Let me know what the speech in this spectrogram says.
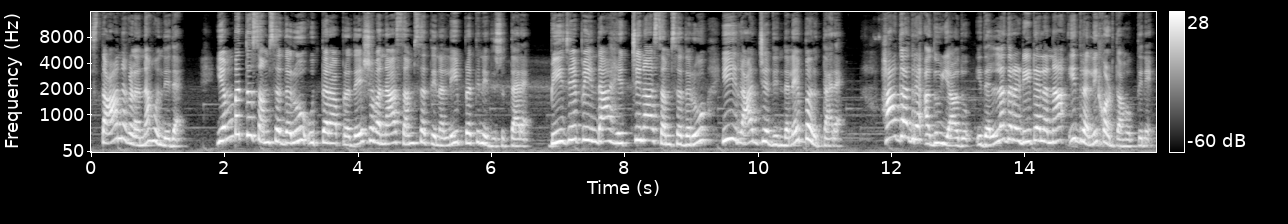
ಸ್ಥಾನಗಳನ್ನು ಹೊಂದಿದೆ. ಎಂಬತ್ತು ಸಂಸದರು ಉತ್ತರ ಪ್ರದೇಶವನ್ನ ಸಂಸತ್ತಿನಲ್ಲಿ ಪ್ರತಿನಿಧಿಸುತ್ತಾರೆ. ಬಿಜೆಪಿಯಿಂದ ಹೆಚ್ಚಿನ ಸಂಸದರು ಈ ರಾಜ್ಯದಿಂದಲೇ ಬರುತ್ತಾರೆ. ಹಾಗಾದ್ರೆ ಅದು ಯಾವುದು? ಇದೆಲ್ಲದರ ಡೀಟೇಲ್ ಅನ್ನ ಇದರಲ್ಲಿ ಕೊಡ್ತಾ ಹೋಗ್ತೀನಿ.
